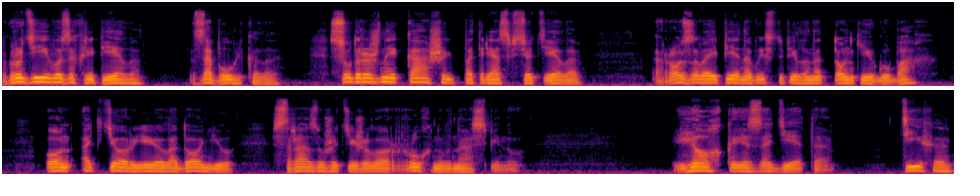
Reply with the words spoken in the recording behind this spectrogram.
В груди его захрипело, забулькало, судорожный кашель потряс все тело, розовая пена выступила на тонких губах, он оттер ее ладонью, сразу же тяжело рухнув на спину — легкое задето. Тихо,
